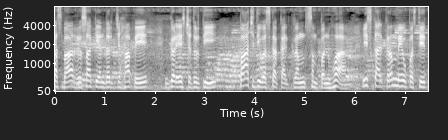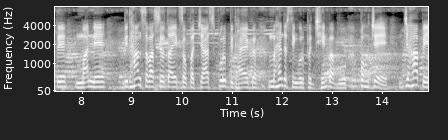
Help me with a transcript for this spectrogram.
कस्बा रेवसा के अंदर, जहाँ पे गणेश चतुर्थी पाँच दिवस का कार्यक्रम संपन्न हुआ। इस कार्यक्रम में उपस्थित मान्य विधानसभा सेवता 150 पूर्व विधायक महेंद्र सिंह उर्फ़ झीन बाबू पहुँचे, जहाँ पे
